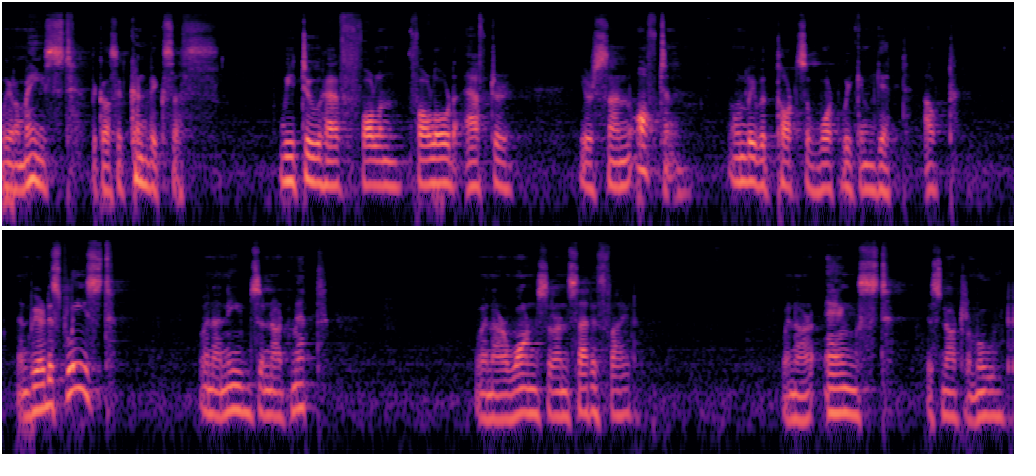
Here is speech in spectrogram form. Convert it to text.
We're amazed because it convicts us. We too have fallen, followed after your son often, only with thoughts of what we can get out. And we are displeased when our needs are not met, when our wants are unsatisfied, when our angst is not removed,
